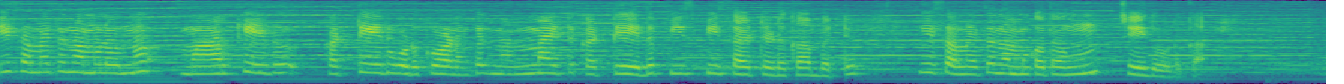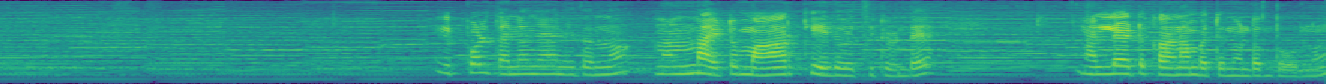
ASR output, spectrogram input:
ഈ സമയത്ത് നമ്മളൊന്ന് മാർക്ക് ചെയ്ത് കട്ട് ചെയ്ത് കൊടുക്കുവാണെങ്കിൽ നന്നായിട്ട് കട്ട് ചെയ്ത് പീസ് പീസായിട്ട് എടുക്കാൻ പറ്റും. ഈ സമയത്ത് നമുക്കതൊന്നും ചെയ്ത് കൊടുക്കാം. ഇപ്പോൾ തന്നെ ഞാൻ ഇതൊന്ന് നന്നായിട്ട് മാർക്ക് ചെയ്ത് വെച്ചിട്ടുണ്ട്. നല്ലതായിട്ട് കാണാൻ പറ്റുന്നുണ്ടെന്ന് തോന്നുന്നു.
